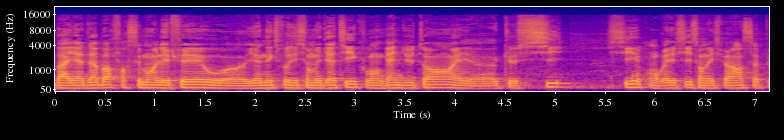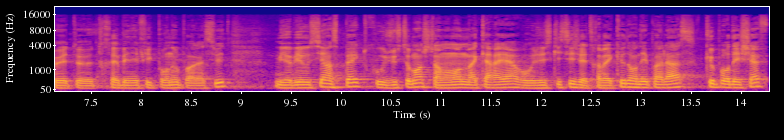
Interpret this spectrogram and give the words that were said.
Bah, il y a d'abord forcément l'effet où euh, il y a une exposition médiatique où on gagne du temps et euh, que si, si on réussit son expérience, ça peut être très bénéfique pour nous par la suite. Mais il y avait aussi un spectre où justement, j'étais à un moment de ma carrière où jusqu'ici, j'avais travaillé que dans des palaces, que pour des chefs,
